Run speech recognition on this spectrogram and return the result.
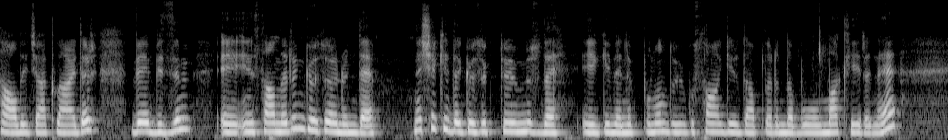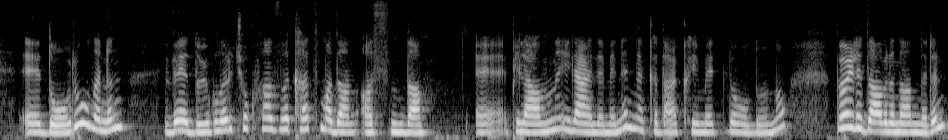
sağlayacaklardır. Ve bizim e, insanların göz önünde ne şekilde gözüktüğümüzle ilgilenip bunun duygusal girdaplarında boğulmak yerine e, doğru olanın ve duyguları çok fazla katmadan aslında e, planlı ilerlemenin ne kadar kıymetli olduğunu böyle davrananların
